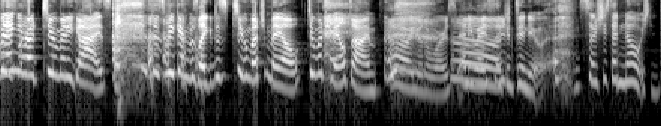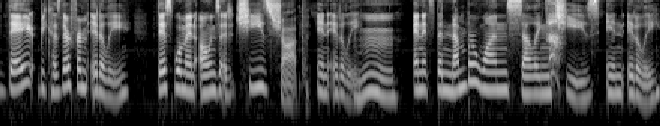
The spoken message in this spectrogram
been hanging around too many guys. this weekend was like just too much male, too much male time. Oh, you're the worst. Anyway, Oh, so she, continue. so she said no. They because they're from Italy. This woman owns a cheese shop in Italy. Hmm. And it's the number one selling cheese in Italy.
